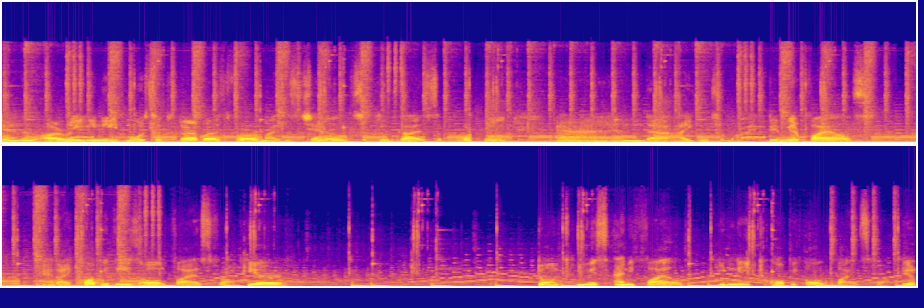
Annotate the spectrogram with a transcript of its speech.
channel. I really need more subscribers for my this channel. So please guys support me. And uh, I go to my firmware files. And I copy these all files from here. Don't miss any file you need to copy all files from here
